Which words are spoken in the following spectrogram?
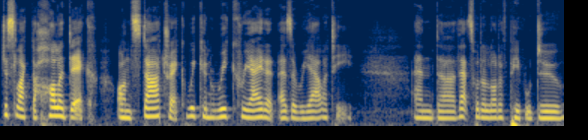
just like the holodeck on Star Trek, we can recreate it as a reality. And uh, that's what a lot of people do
